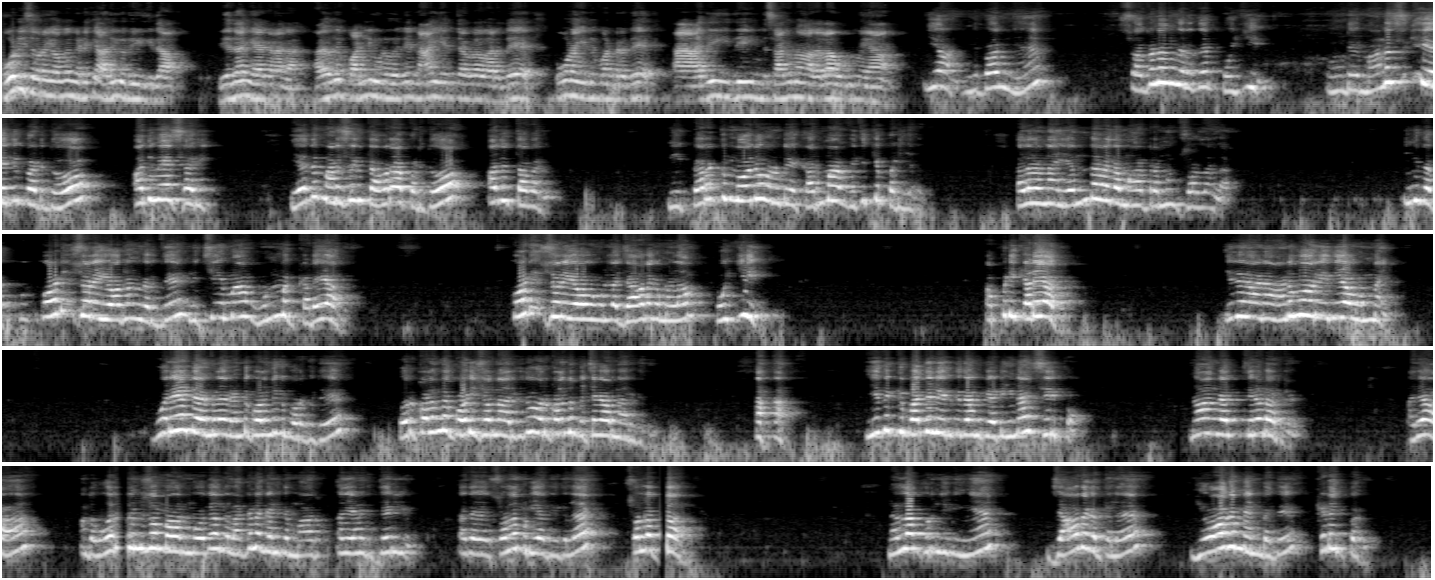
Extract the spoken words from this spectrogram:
கோடீஸ்வர யோகம் கிடைக்க அறிகுறி இருக்குதா? இதுதான் கேட்குறாங்க அதாவது பள்ளி விடுவது நாய் ஏத்தவ வர்றது பூனை இது பண்றது அது இது இந்த சகுனம் அதெல்லாம் உண்மையா? ஐயா இது பாருங்க. சகுனங்கிறதே பொய். உன்னுடைய மனசுக்கு எது படுதோ அதுவே சரி. எது மனசுக்கு தவறா படுதோ அது தவறு. நீ பிறக்கும்போது உன்னுடைய கர்மா விதிக்கப்படுகிறது. அதில் நான் எந்த வித மாற்றமும் சொல்லலை. இந்த கோடீஸ்வர யோகங்கிறது நிச்சயமா உண்மை கிடையாது. கோடீஸ்வர யோகம் உள்ள ஜாதகம் எல்லாம் பொய். அப்படி கிடையாது. இது நான் அனுபவ ரீதியா உண்மை. ஒரே டைம்ல ரெண்டு குழந்தைங்க பிறக்குது. ஒரு குழந்தை கோடீஸ்வரனா இருக்குது ஒரு குழந்தை பிச்சைக்காரனா இருக்குது. இதுக்கு பதில் இருக்குதான்னு கேட்டீங்கன்னா சிரிப்போம். நாங்கள் திருடர்கள். அதான் அந்த ஒரு நிமிஷம் மாறும்போது அந்த லக்ன கணிதம் மாறும். அது எனக்கு தெரியும். அதை சொல்ல முடியாது இதில். சொல்லத்தான். நல்லா புரிஞ்சுக்கிங்க. ஜாதகத்தில் யோகம் என்பது கிடைப்பது.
